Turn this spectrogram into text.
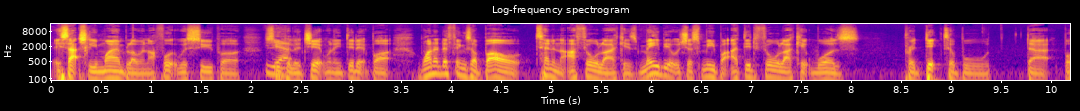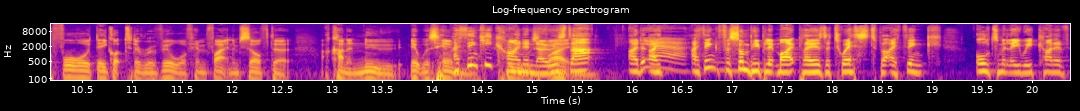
it's actually mind blowing. I thought it was super super Yeah. legit when they did it. But one of the things about Tenet, I feel like is maybe it was just me, but I did feel like it was predictable that before they got to the reveal of him fighting himself, that I kind of knew it was him. I think he kind of knows fighting. that. I, d- I- Yeah. I think for some people it might play as a twist, but I think ultimately we kind of,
